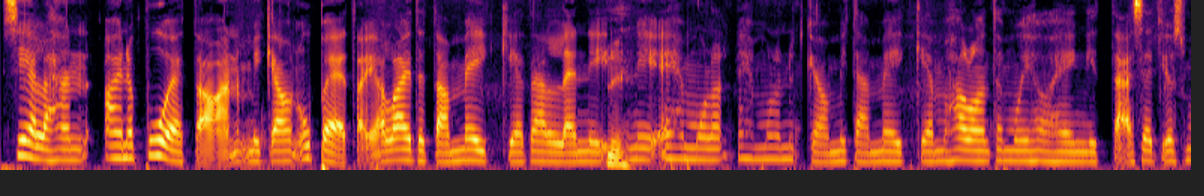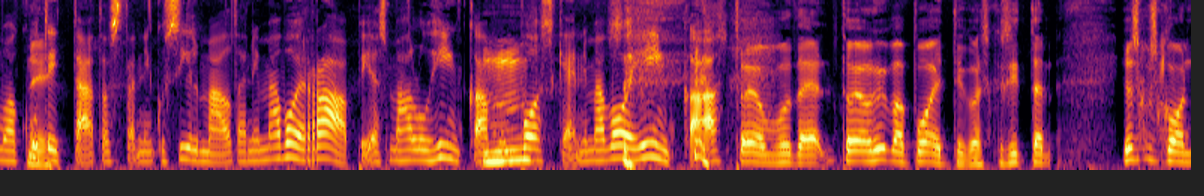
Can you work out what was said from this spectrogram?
siellähän aina puetaan, mikä on upeeta ja laitetaan meikkiä tälleen, niin, Niin. niin. niin eihän, mulla, eihän mulla nytkään ole mitään meikkiä. Mä haluan, että mun iho hengittää. Se, että jos mua Niin. kutittaa tosta niin kuin silmältä, niin mä voin raapia. Jos mä haluan hinkkaa mun Mm. poskeen, niin mä voin hinkkaa. toi, on muuten, toi on hyvä pointti, koska sitten joskus kun on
